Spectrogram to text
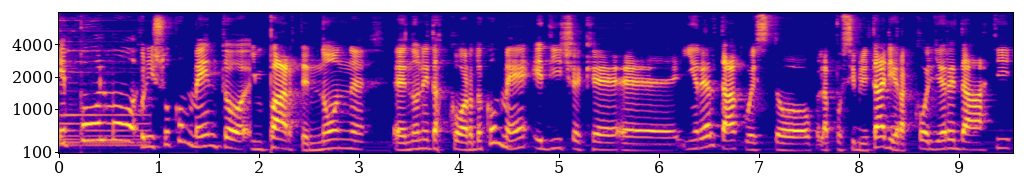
E Polmo con il suo commento in parte non, eh, non è d'accordo con me e dice che eh, in realtà questo, la possibilità di raccogliere dati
